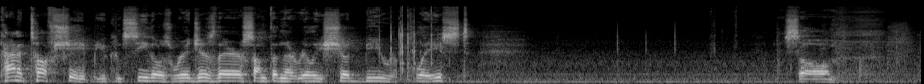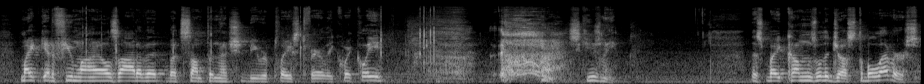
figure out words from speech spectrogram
kind of tough shape. You can see those ridges there, something that really should be replaced. So might get a few miles out of it, but something that should be replaced fairly quickly. Excuse me. This bike comes with adjustable levers.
